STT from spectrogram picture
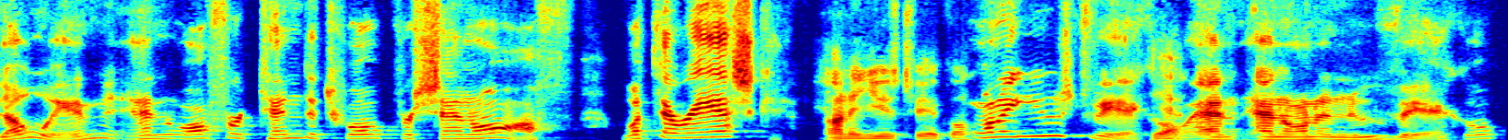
go in and offer 10 to 12% off what they're asking. On a used vehicle? On a used vehicle and, and on a new vehicle,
